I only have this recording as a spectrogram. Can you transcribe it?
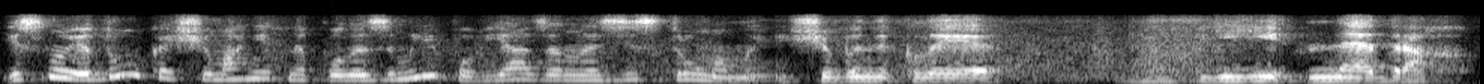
Існує думка, що магнітне поле Землі пов'язане зі струмами, що виникли в її недрах.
